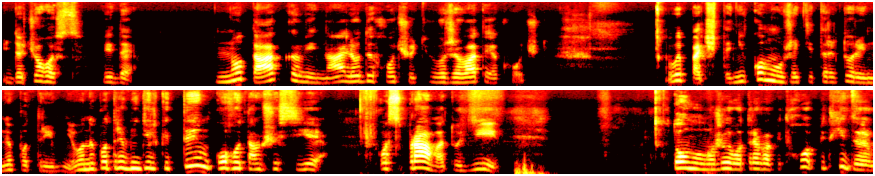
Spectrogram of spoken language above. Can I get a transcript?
і до чогось йде. Ну так, війна, люди хочуть виживати як хочуть. Ви бачите, нікому вже ті території не потрібні. Вони потрібні тільки тим, кого там щось є. Ось справа тоді. Тому, можливо, треба підхід е,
